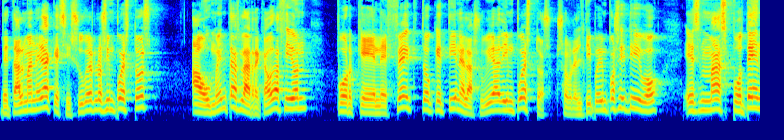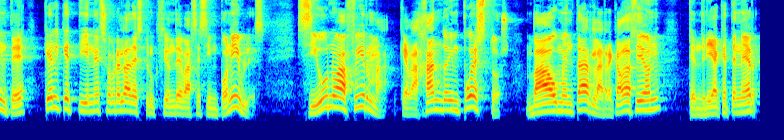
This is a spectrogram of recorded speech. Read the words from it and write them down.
de tal manera que si subes los impuestos, aumentas la recaudación porque el efecto que tiene la subida de impuestos sobre el tipo impositivo es más potente que el que tiene sobre la destrucción de bases imponibles. Si uno afirma que bajando impuestos va a aumentar la recaudación, tendría que tener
